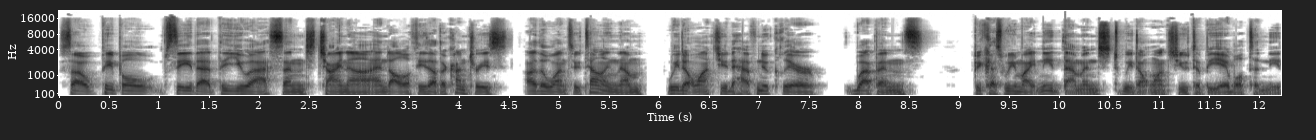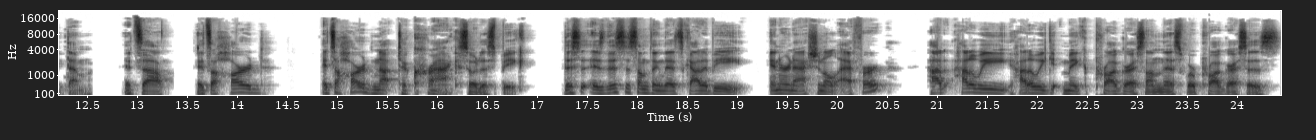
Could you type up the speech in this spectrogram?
So people see that the US and China and all of these other countries are the ones who are telling them we don't want you to have nuclear weapons because we might need them and we don't want you to be able to need them. It's a it's a hard it's a hard nut to crack, so to speak. This is this is something that's got to be international effort. How how do we how do we get, make progress on this where progress is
